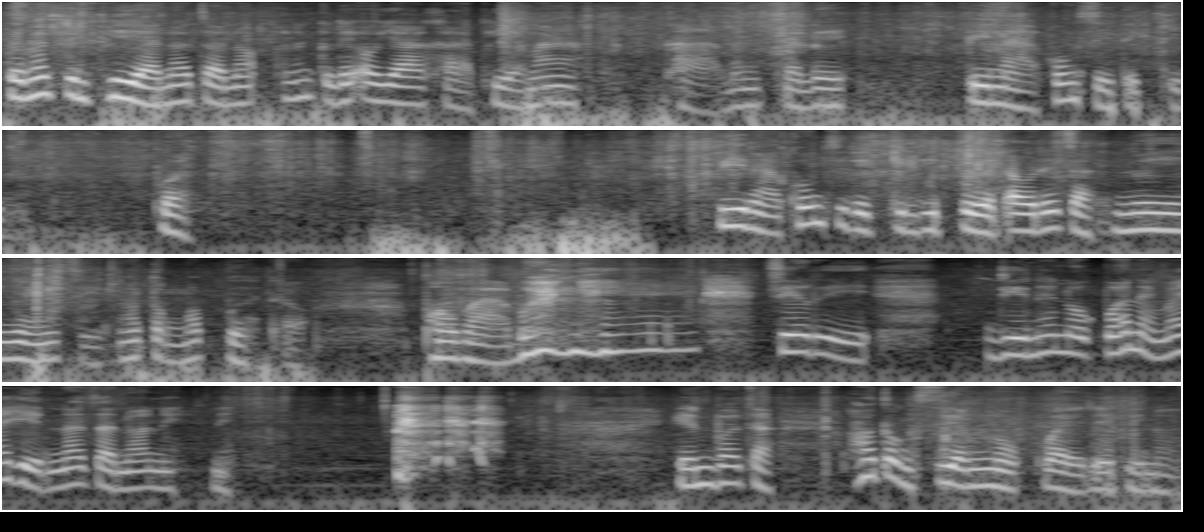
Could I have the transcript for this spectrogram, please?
แต่มันเป็นเพียเนาะจ้ะเนาะนั่นก็เลยเอายาขาเพียมาขามันก็เลยปีหน้าคงสิได้กินเพื่อนปีหน้าคงสิได้กินที่เปิดเอาได้จ้ะหน่วยใหญ่สิเราต้องมาเปิดเอาพราะว่าเบิ่งแง่เจอรี่ดีนให้นกว่าไหนไมาเห็นนะจ้ะเนาะนี่นี่ เห็นป่ะจ้ะเขาต้องเสียงนกไว้เด้อพี่น้อง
